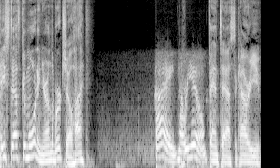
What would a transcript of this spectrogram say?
Hey, Steph, good morning. You're on the Bert Show. Hi. Hi, how are you? Fantastic. How are you?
